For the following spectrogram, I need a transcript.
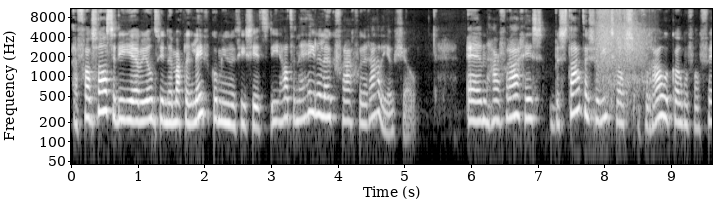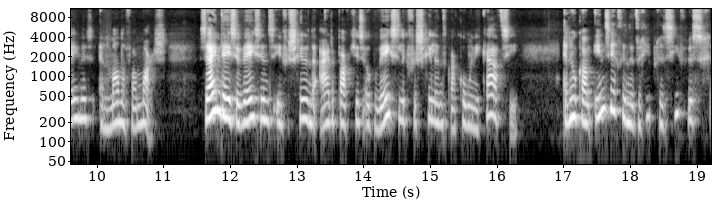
Uh, Françoise, die uh, bij ons in de Makkelijk Leven community zit, die had een hele leuke vraag voor de radioshow. En haar vraag is: bestaat er zoiets als vrouwen komen van Venus en mannen van Mars? Zijn deze wezens in verschillende aardepakjes ook wezenlijk verschillend qua communicatie? En hoe kan inzicht in de drie principes,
